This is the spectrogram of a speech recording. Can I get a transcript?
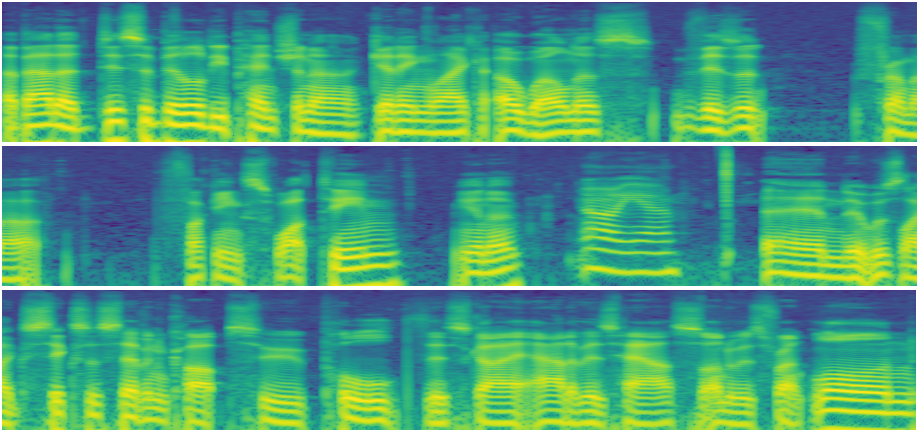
about a disability pensioner getting like a wellness visit from a fucking SWAT team. You know, Oh, yeah. And it was like six or seven cops who pulled this guy out of his house onto his front lawn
